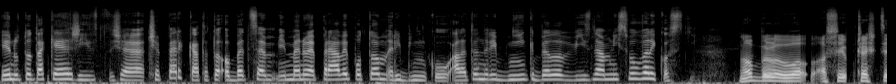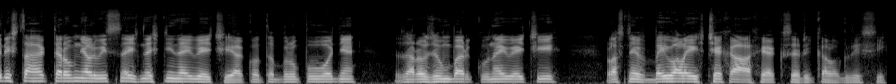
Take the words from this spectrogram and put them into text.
Je nutno také říct, že Čeperka, tato obec se jmenuje právě po tom rybníku, ale ten rybník byl významný svou velikostí. No byl asi přes 400 hektarů měl víc než dnešní největší, jako to bylo původně za Rozumberku největší vlastně v bývalých Čechách, jak se říkalo kdysi.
